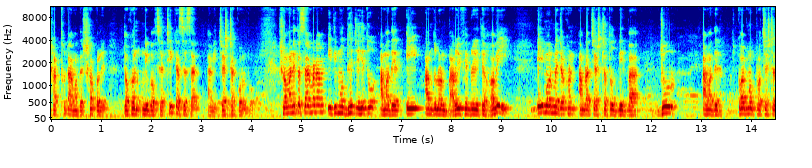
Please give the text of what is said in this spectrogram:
স্বার্থটা আমাদের সকলের। তখন উনি বলছে, ঠিক আছে স্যার, আমি চেষ্টা করব। সম্মানিত স্যার, ম্যাডাম, ইতিমধ্যে যেহেতু আমাদের এই আন্দোলন বারোই ফেব্রুয়ারিতে হবেই এই মর্মে যখন আমরা চেষ্টা তদবির বা জোর আমাদের কর্ম প্রচেষ্টা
